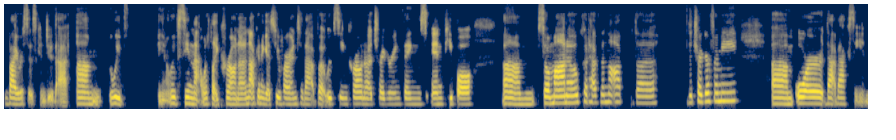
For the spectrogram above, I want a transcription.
viruses can do that. Um, we've you know we've seen that with like corona not going to get too far into that but we've seen corona triggering things in people. Um, so mono could have been the op- the the trigger for me um, or that vaccine.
